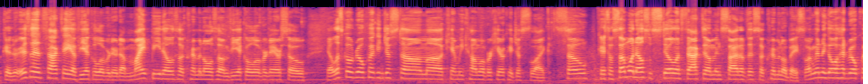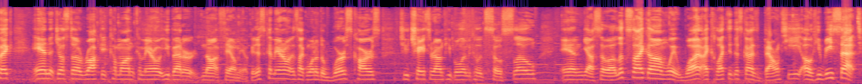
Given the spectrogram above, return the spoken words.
Okay, there is, in fact, a, a vehicle over there that might be those, uh, criminals, um, vehicle over there, so, yeah, let's go real quick and just, um, uh, can we come over here? Okay, just like so. Okay, so someone else is still, in fact, um, inside of this, uh, criminal base, so I'm gonna go ahead real quick and just, uh, rocket, come on, Camaro, you better not fail me, okay? This Camaro is, like, one of the worst cars to chase around people in because it's so slow, and, yeah, so, uh, looks like, um, wait, what? I collected this guy's bounty? Oh, he reset!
